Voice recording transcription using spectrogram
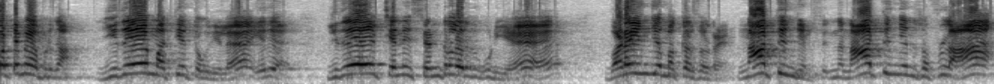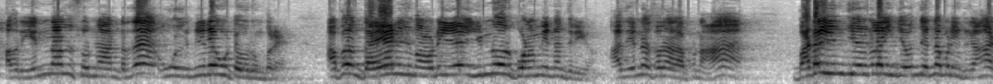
ஓட்டமே அப்படிதான். இதே மத்திய தொகுதியில இது இதே சென்னை சென்ட்ரல் இருக்கக்கூடிய வட இந்திய மக்கள் சொல்றேன். நார்த் இந்தியன்ஸ் இந்த நார்த் இந்தியன்ஸ் ஃபுல்லா அவர் என்னன்னு சொன்னான்றத உங்களுக்கு நினைவூட்ட விரும்புறேன். அப்புறம் தயாநிதி மாறனுடைய இன்னொரு குணம் என்ன தெரியும். அது என்ன சொன்னார் அப்படின்னா வட இந்தியர்களை இங்க வந்து என்ன பண்ணிட்டு இருக்காங்க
